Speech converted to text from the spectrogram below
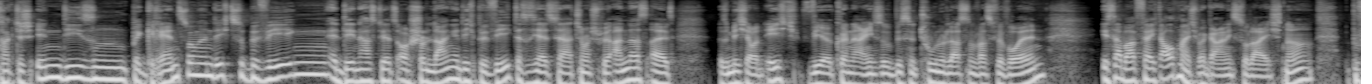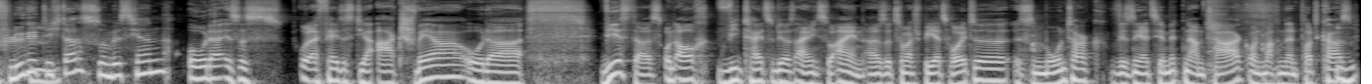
praktisch in diesen Begrenzungen dich zu bewegen? Den hast du jetzt auch schon lange dich bewegt. Das ist jetzt ja zum Beispiel anders als, also Micha und ich. Wir können eigentlich so ein bisschen tun und lassen, was wir wollen. Ist aber vielleicht auch manchmal gar nicht so leicht, ne? Beflügelt hm. dich das so ein bisschen? Oder ist es, oder fällt es dir arg schwer? Oder wie ist das? Und auch, wie teilst du dir das eigentlich so ein? Also zum Beispiel jetzt heute ist ein Montag, wir sind jetzt hier mitten am Tag und machen einen Podcast. Mhm.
